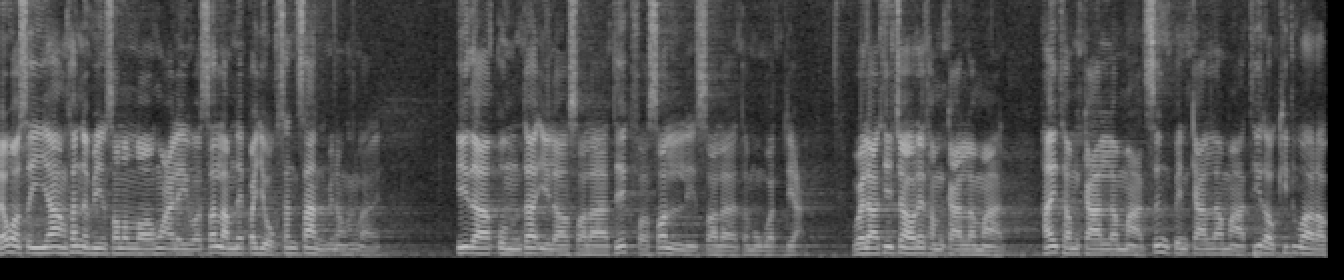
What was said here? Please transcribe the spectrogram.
แล้ววะซียาของท่านนบีสุลต่านละฮ์อะลัยวะสัลลัมในประโยคสั้นๆพี่น้องทั้งหลายอิดากุมตะอิลาซาลาติกฟะซัลลิซาลาตะมุวัดเดียเวลาที่เจ้าได้ทำการละหมาด ให้ทำการละหมาด ซึ่งเป็นการละหมาดที่เราคิดว่าเรา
